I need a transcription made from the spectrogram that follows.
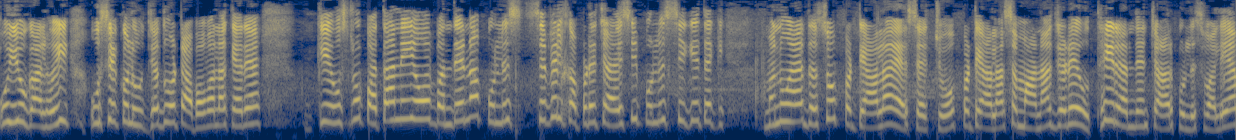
ਉਹੀਓ ਗੱਲ ਹੋਈ। ਉਸੇ ਕੋਲ ਜਦੋਂ ਉਹ ਵਾਲਾ ਕਹਿ ਰਿਹਾ ਕਿ ਉਸ ਨੂੰ ਪਤਾ ਨਹੀਂ, ਉਹ ਬੰਦੇ ਨਾ ਪੁਲਿਸ, ਸਿਵਲ ਕੱਪੜੇ ਚ ਆਏ ਸੀ, ਪੁਲਿਸ ਸੀਗੇ ਤੇ ਮੈਨੂੰ ਇਹ ਦੱਸੋ, ਪਟਿਆਲਾ ਐਸਐਚਓ ਪਟਿਆਲਾ ਸਮਾਣਾ, ਜਿਹੜੇ ਉੱਥੇ ਹੀ ਰਹਿੰਦੇ ਨੇ ਚਾਰ ਪੁਲਿਸ ਵਾਲੇ ਆ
